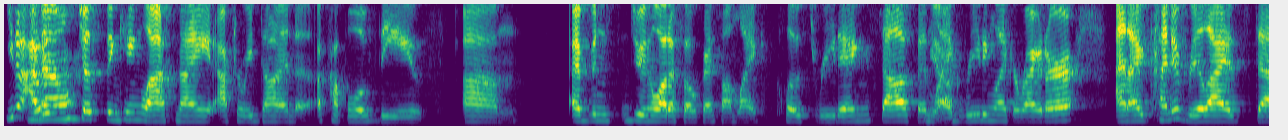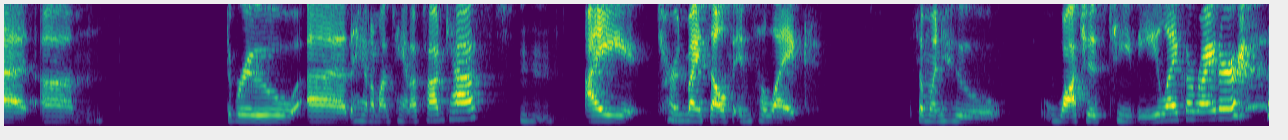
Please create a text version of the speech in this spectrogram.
You know, I You was just thinking last night after we'd done a couple of these. Um, I've been doing a lot of focus on like close reading stuff and Yeah. like reading like a writer, and I kind of realized that um, through uh, the Hannah Montana podcast, Mm-hmm. I turned myself into like someone who watches TV like a writer.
